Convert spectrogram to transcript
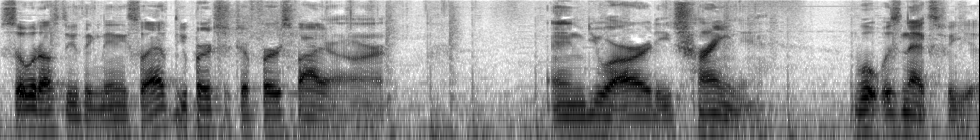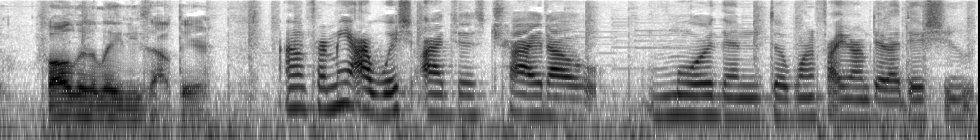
So, what else do you think, Danny? So, after you purchase your first firearm and you are already training, what was next for you? For all of the ladies out there. Um, for me, I wish I just tried out more than the one firearm that I did shoot.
